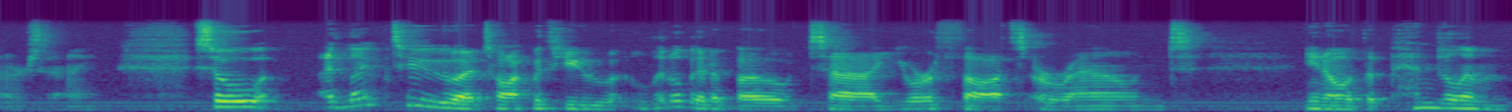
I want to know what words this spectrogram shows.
understanding. So, I'd like to uh, talk with you a little bit about uh, your thoughts around you know the pendulum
